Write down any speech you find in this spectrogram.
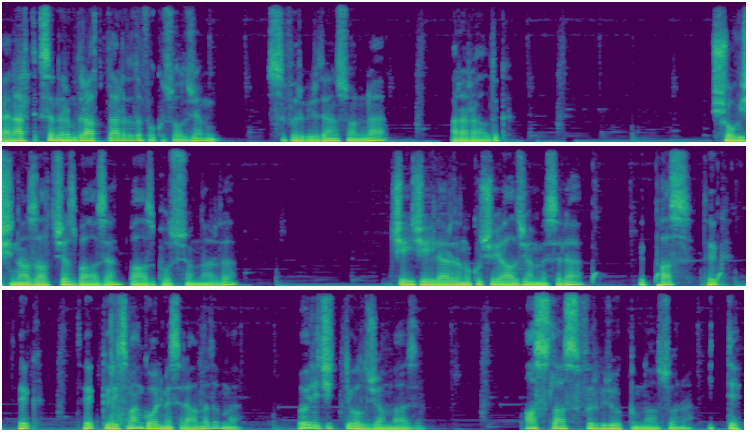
Ben artık sanırım draftlarda da fokus olacağım. 0-1'den sonra karar aldık. Şov işini azaltacağız bazen bazı pozisyonlarda. JJ'lerden o koçayı alacağım mesela. Tık pas, tık, tık, tık. Griezmann gol mesela anladın mı? Böyle ciddi olacağım bazen. Asla 0-1 yok bundan sonra. Bitti.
